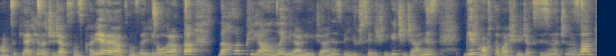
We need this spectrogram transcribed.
artık yelken açacaksınız. Kariyer hayatınızla ilgili olarak da daha planlı ilerleyeceğiniz ve yükselişe geçeceğiniz bir hafta başlayacak sizin açınızdan.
